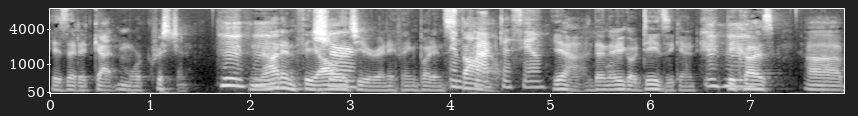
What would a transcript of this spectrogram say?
is that it got more Christian. Not in theology or anything, but in, style. practice, yeah. Yeah. Then there you go, deeds again. Because uh,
